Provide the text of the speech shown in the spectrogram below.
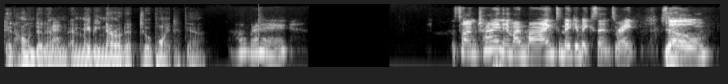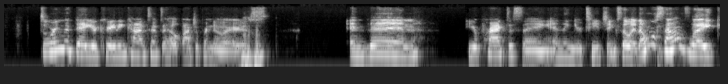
It honed it okay. and, and maybe narrowed it to a point. Yeah. All right. So I'm trying in my mind to make it make sense, right? Yeah. So during the day, you're creating content to help entrepreneurs. Mm-hmm. And then you're practicing and then you're teaching. So it almost sounds like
